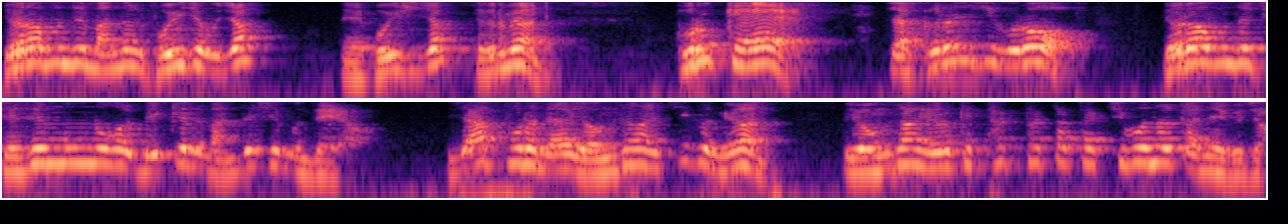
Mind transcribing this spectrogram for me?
여러분들 거 보이죠? 그죠? 네, 보이시죠? 자, 그러면 그렇게 자, 그런 식으로 여러분들 재생 목록을 몇 개를 만드시면 돼요. 이제 앞으로 내가 영상을 찍으면 그 영상에 이렇게 탁탁탁탁 집어넣을 거 아니에요. 그죠?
